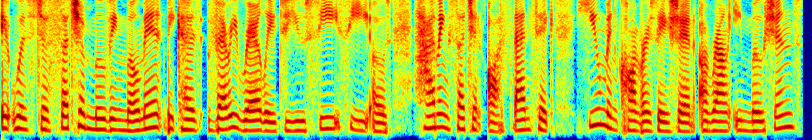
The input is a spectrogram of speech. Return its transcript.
it was just such a moving moment because very rarely do you see CEOs having such an authentic human conversation around emotions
